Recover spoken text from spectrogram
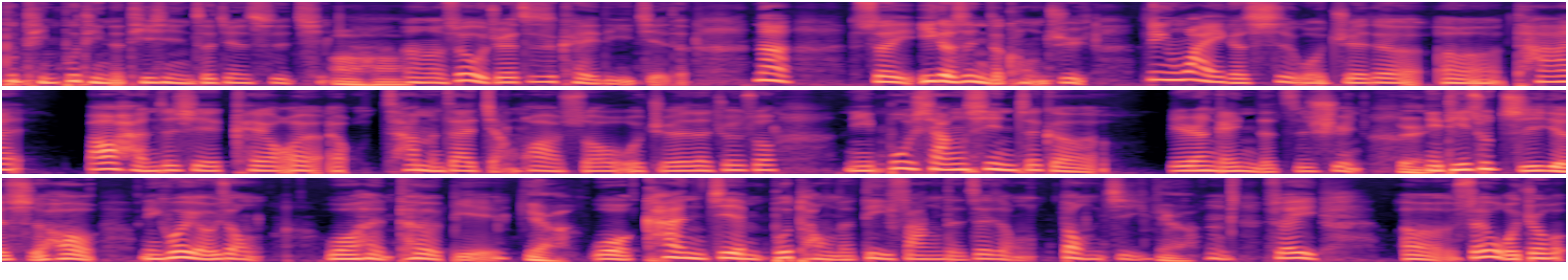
不停不停的提醒你这件事情。嗯，所以我觉得这是可以理解的。那所以一个是你的恐惧，另外一个是我觉得，呃，他。包含这些 KOL 他们在讲话的时候，我觉得就是说，你不相信这个别人给你的资讯，你提出质疑的时候，你会有一种我很特别，我看见不同的地方的这种动机，嗯，所以呃，所以我就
